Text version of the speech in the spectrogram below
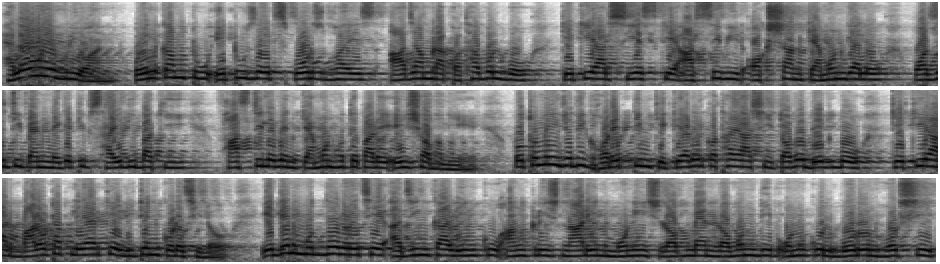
Hello everyone welcome to A to Z sports voice আজ আমরা কথা বলব কে কে আর সিএসকে আরসিবির অকশান কেমন গেল পজিটিভ অ্যান্ড নেগেটিভ সাইডই বা কি ফার্স্ট ইলেভেন কেমন হতে পারে এই সব নিয়ে। প্রথমেই যদি ঘরের টিম কে কেকেআর এর কথায় আসি, তবে দেখব কেকেআর বারোটা প্লেয়ারকে রিটেন করেছিল। এদের মধ্যে রয়েছে আজিঙ্কা, রিঙ্কু আঙ্ক্রিস নারিন, মনীষ, রবম্যান, রমনদীপ, অনুকূল, বরুণ, হর্ষিত।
